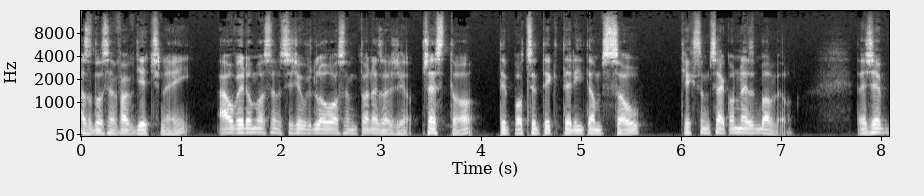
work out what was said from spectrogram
a za to jsem fakt vděčný. A uvědomil jsem si, že už dlouho jsem to nezažil. Přesto ty pocity, které tam jsou, těch jsem se jako nezbavil. Takže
